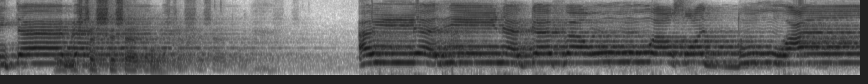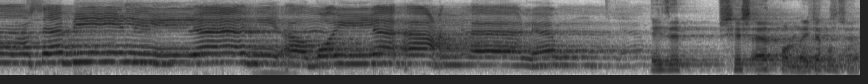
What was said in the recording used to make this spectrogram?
كتابا পৃষ্ঠার শেষ আয়াত পড়ো الذين كفروا وصدوا عن سبيل الله أضل أعمالهم এই যে শেষ আয়াত পড়লা এটা কোন সূরা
